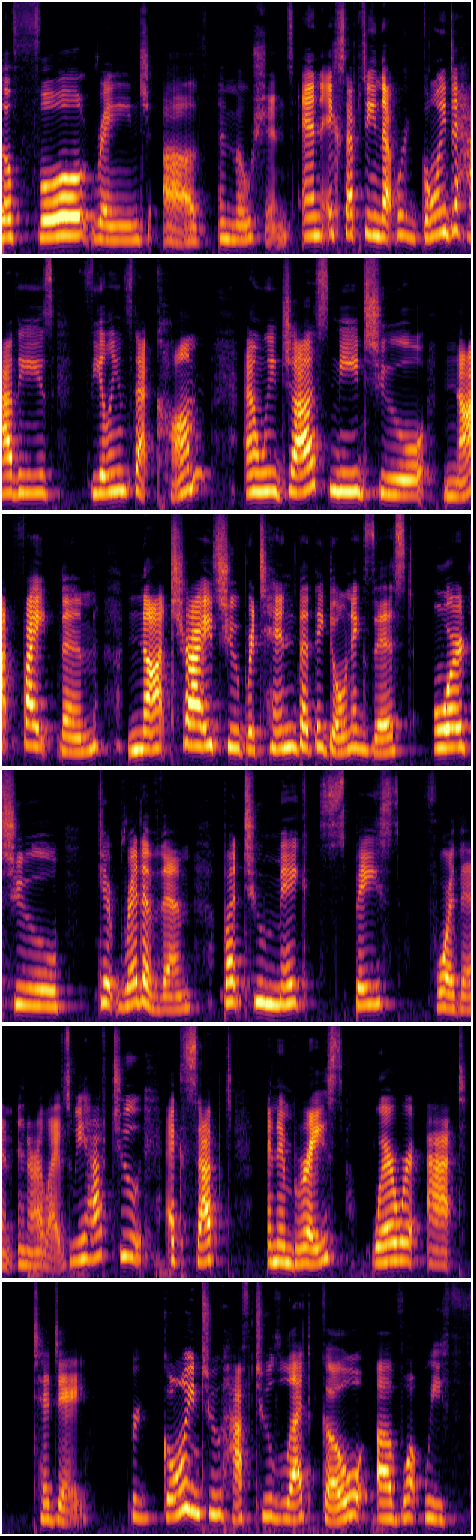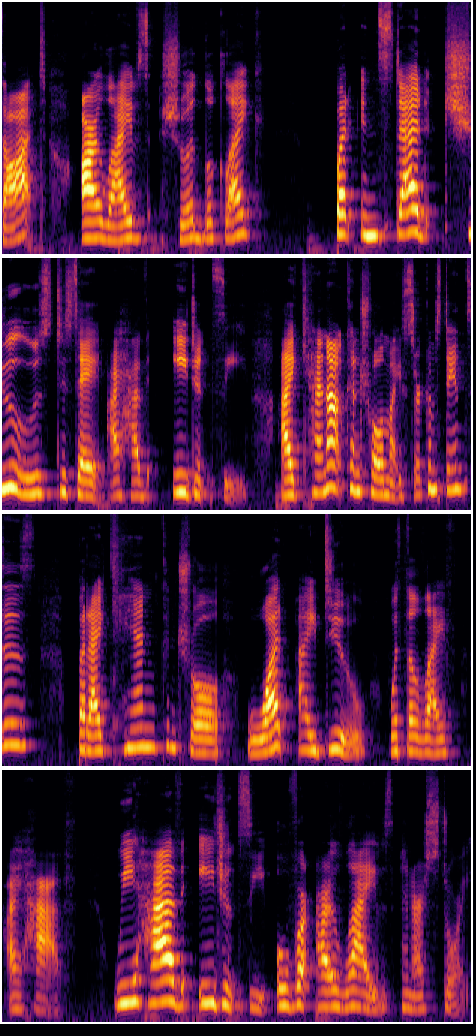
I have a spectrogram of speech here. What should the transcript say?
the full range of emotions, and accepting that we're going to have these feelings that come. And we just need to not fight them, not try to pretend that they don't exist or to get rid of them, but to make space for them in our lives. We have to accept and embrace where we're at today. We're going to have to let go of what we thought our lives should look like, but instead choose to say, I have agency. I cannot control my circumstances, but I can control what I do with the life I have. We have agency over our lives and our story.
